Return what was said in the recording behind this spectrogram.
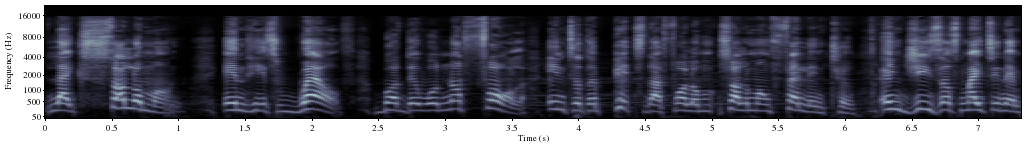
like Solomon in his wealth, but they will not fall into the pit that Solomon fell into. In Jesus' mighty name,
